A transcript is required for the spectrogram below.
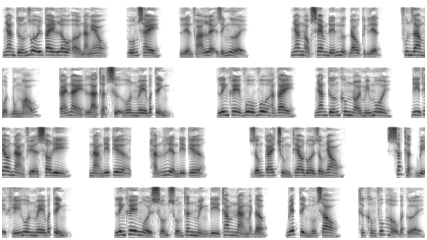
Nhan tướng rôi tay lâu ở nàng eo, uống say, liền phá lệ dính người. Nhan Ngọc xem đến ngực đau kịch liệt, phun ra một búng máu, cái này là thật sự hôn mê bất tỉnh. Linh Khê vô vô hắn tay, nhan tướng không nói mí môi, đi theo nàng phía sau đi, nàng đi kia, hắn liền đi kia. Giống cái trùng theo đuôi giống nhau. Sắc thật bị khí hôn mê bất tỉnh. Linh Khê ngồi xổm xuống thân mình đi thăm nàng mạch đập, biết tình huống sau, thực không phúc hậu bật cười.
